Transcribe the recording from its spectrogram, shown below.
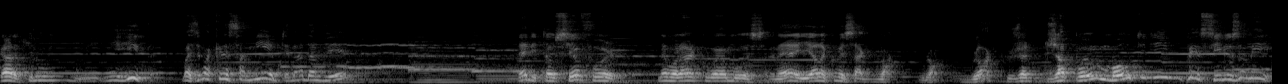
Cara, aquilo me, me, me irrita. Mas é uma crença minha, não tem nada a ver. Entende? Então, se eu for namorar com uma moça, né, e ela começar glock, glock, glock, já, já põe um monte de empecilhos ali.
